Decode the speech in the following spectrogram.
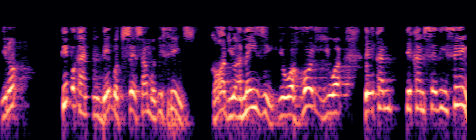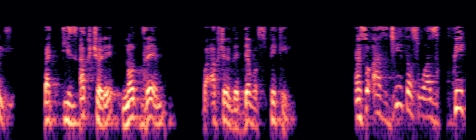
you know, People can be able to say some of these things. God, you are amazing. You are holy. You are, they can, they can say these things. But it is actually not them, but actually the devil speaking. And so as Jesus was quick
